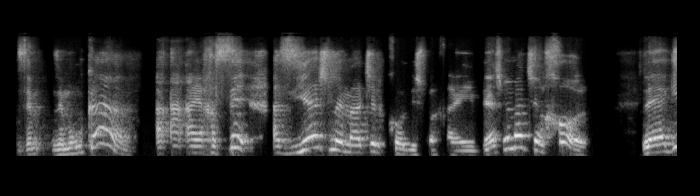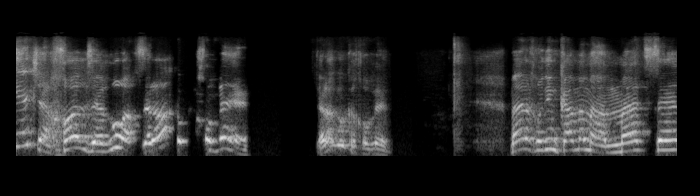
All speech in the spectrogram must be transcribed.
זה, זה מורכב. היחסי, אז יש ממד של קודש בחיים, ויש ממד של חול. להגיד שהחול זה רוח, זה לא כל כך עובד. זה לא כל כך עובד. מה אנחנו יודעים כמה מאמץ זה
